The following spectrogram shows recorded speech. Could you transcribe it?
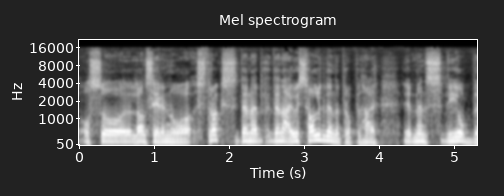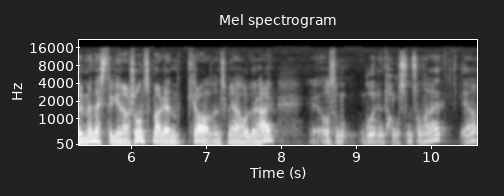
også lanserer nå straks. Den er, den er, jo i salg, denne proppen her. Mens vi jobber med neste generasjon, som er den kraven som jeg holder her, og som går rundt halsen sånn her. Ja,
